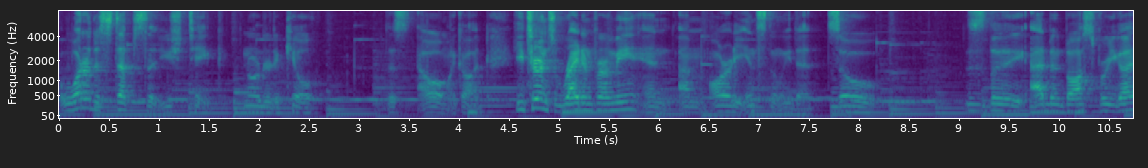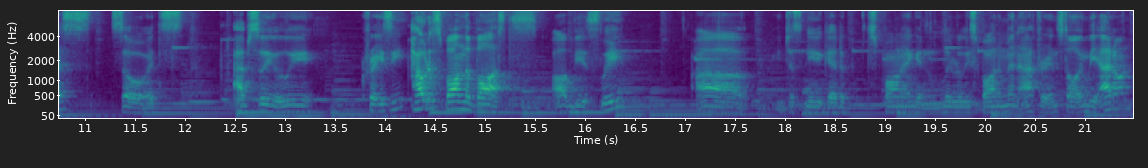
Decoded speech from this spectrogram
what are the steps that you should take in order to kill this oh my god. He turns right in front of me and I'm already instantly dead. So this is the admin boss for you guys. So it's absolutely crazy. How to spawn the boss, obviously. Uh you just need to get a spawn egg and literally spawn him in after installing the add-on.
